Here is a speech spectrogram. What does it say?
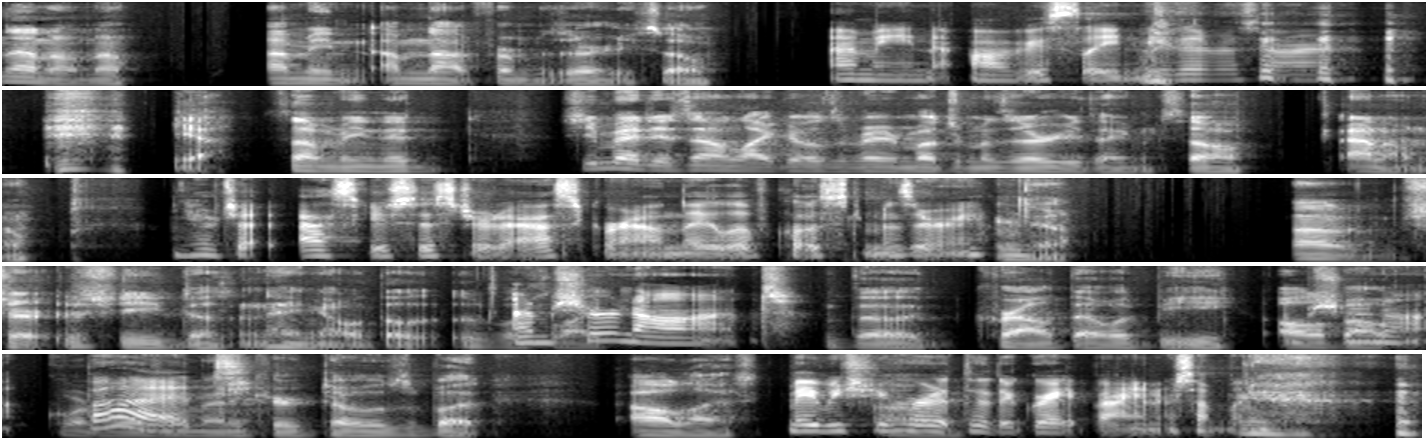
I don't know. I mean, I'm not from Missouri, so I mean, obviously, neither of us are. yeah. So I mean, it, she made it sound like it was very much a Missouri thing. So I don't know. You have to ask your sister to ask around. They live close to Missouri. Yeah, I'm sure she doesn't hang out with those. with, I'm like, sure not. The crowd that would be all sure about not, cornrows and but- manicured toes, but I'll ask. Maybe she heard Um, it through the grapevine or something.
